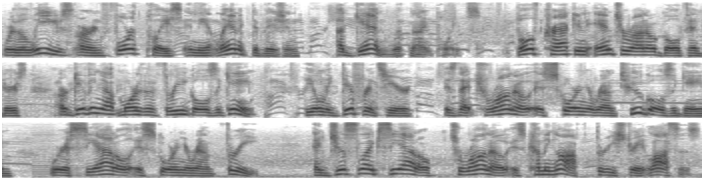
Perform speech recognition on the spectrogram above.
where the Leafs are in fourth place in the Atlantic Division, again with nine points. Both Kraken and Toronto goaltenders are giving up more than three goals a game. The only difference here is that Toronto is scoring around two goals a game, whereas Seattle is scoring around three. And just like Seattle, Toronto is coming off three straight losses.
